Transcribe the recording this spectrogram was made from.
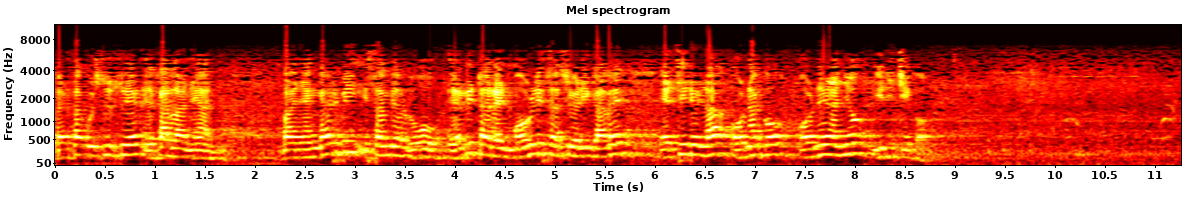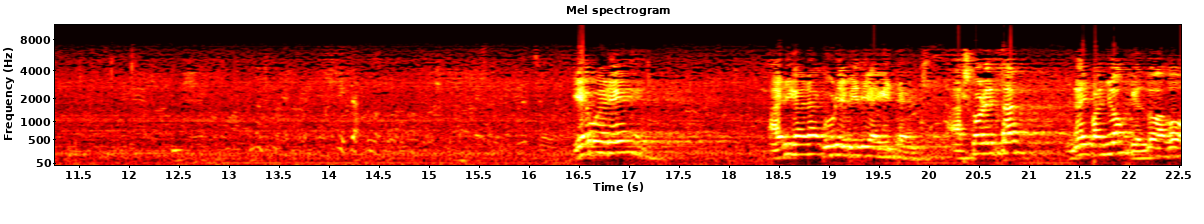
bertako instituzioen elkarlanean. Baina garbi izan behar dugu, herritaren mobilizazioerik gabe ez zirela honako oneraino iritsiko. Geu ere, ari gara gure bidea egiten. Askorentzat, nahi baino geldoago,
